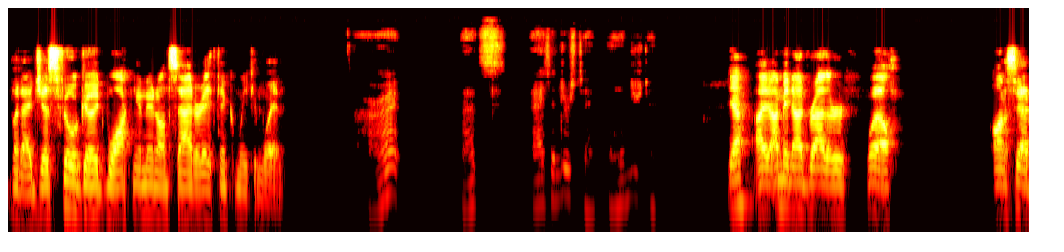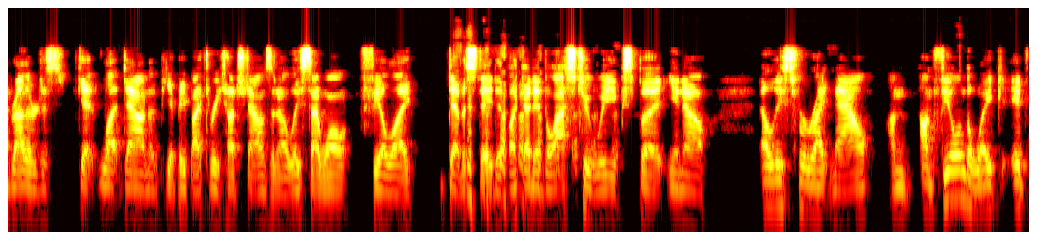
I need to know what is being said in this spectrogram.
but I just feel good walking in on Saturday thinking we can win. All right, that's that's interesting. That's interesting. Yeah, I, I mean, I'd rather well, honestly, I'd rather just get let down and get beat by three touchdowns, and at least I won't feel like devastated like I did the last two weeks. But you know, at least for right now, I'm I'm feeling the wake. It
